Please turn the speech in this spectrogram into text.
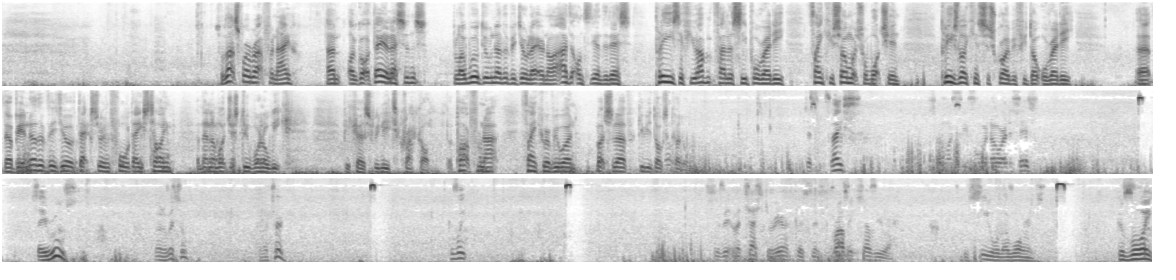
So that's where we're at for now. Um, I've got a day of lessons, but I will do another video later and I'll add it onto the end of this. Please, if you haven't fell asleep already, thank you so much for watching. Please like and subscribe if you don't already. Uh, there'll be another video of Dexter in four days time and then I might just do one a week because we need to crack on. But apart from that, thank you everyone. Much love. Give your dogs a cuddle. Different place. So much people will know where this is. Say rules. Blow the whistle. And a turn. Good wait. Is a bit of a tester here because there's rabbits everywhere. You see all their warrens. Good boy.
